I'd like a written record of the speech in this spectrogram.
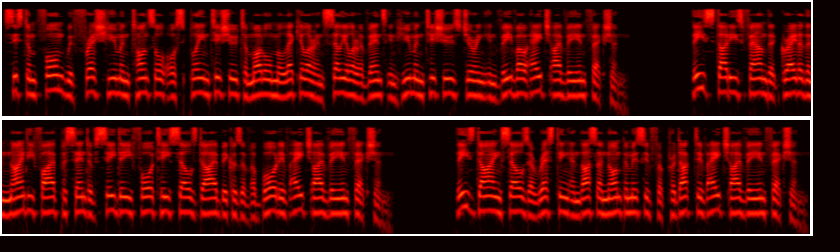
system formed with fresh human tonsil or spleen tissue to model molecular and cellular events in human tissues during in vivo HIV infection. These studies found that greater than 95% of CD4 T cells die because of abortive HIV infection. These dying cells are resting and thus are non-permissive for productive HIV infection.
